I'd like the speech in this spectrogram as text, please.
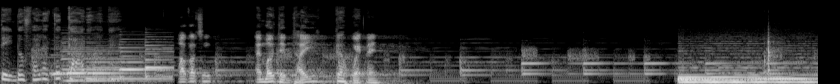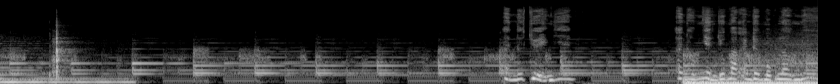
Tiền đâu phải là tất cả đâu anh em Báo cáo sếp Em mới tìm thấy cái quẹt này. Anh nói chuyện với em. Anh không nhìn vô mặt em được một lần nữa.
